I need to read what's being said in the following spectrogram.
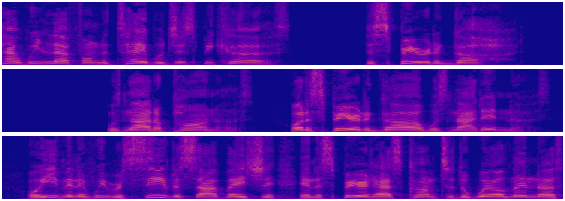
have we left on the table just because the Spirit of God was not upon us, or the Spirit of God was not in us. Or even if we received the salvation and the Spirit has come to dwell in us,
